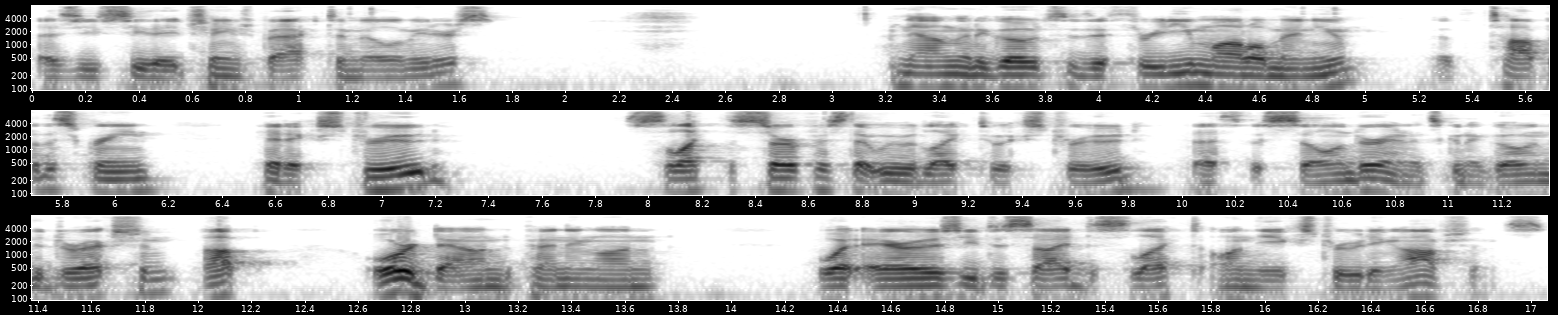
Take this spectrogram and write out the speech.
As you see they change back to millimeters. Now I'm going to go to the 3D model menu at the top of the screen, hit extrude, select the surface that we would like to extrude. That's the cylinder and it's going to go in the direction up or down depending on what arrows you decide to select on the extruding options.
